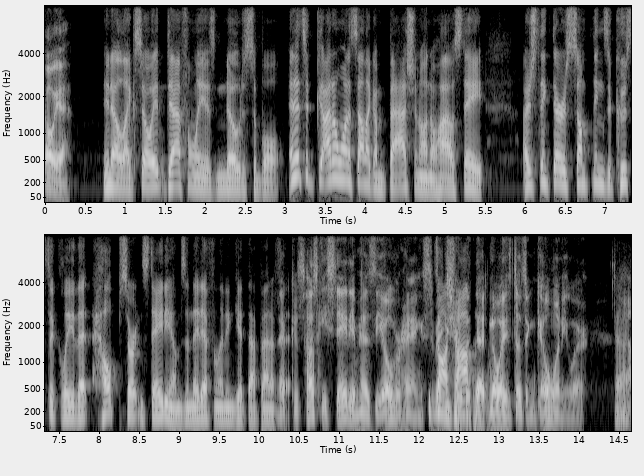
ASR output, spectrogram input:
Oh yeah. You know, like so it definitely is noticeable. And it's a I don't want to sound like I'm bashing on Ohio State. I just think there's some things acoustically that help certain stadiums, and they definitely didn't get that benefit. Because yeah, Husky Stadium has the overhangs to it's make sure that that noise doesn't go anywhere. Yeah. yeah.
